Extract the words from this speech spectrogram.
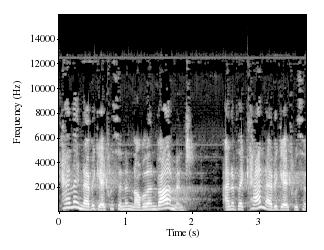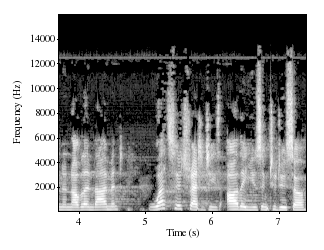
can they navigate within a novel environment? And if they can navigate within a novel environment, what search strategies are they using to do so?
